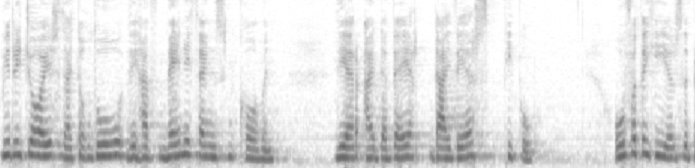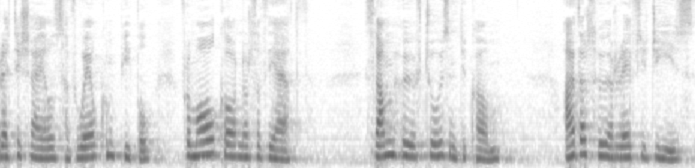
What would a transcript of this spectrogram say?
We rejoice that although they have many things in common, they are a diverse people. Over the years, the British Isles have welcomed people from all corners of the earth, some who have chosen to come, others who are refugees,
